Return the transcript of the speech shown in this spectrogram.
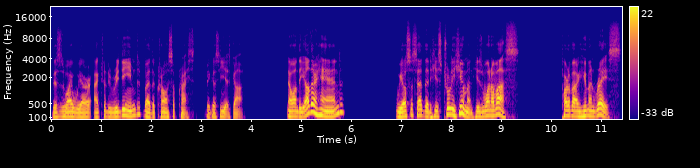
This is why we are actually redeemed by the cross of Christ, because he is God. Now, on the other hand, we also said that he's truly human. He's one of us, part of our human race.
